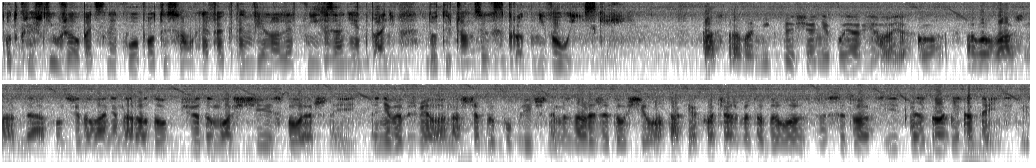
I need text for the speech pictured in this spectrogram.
podkreślił, że obecne kłopoty są efektem wieloletnich zaniedbań dotyczących zbrodni wołyńskiej. Ta sprawa nigdy się nie pojawiła jako sprawa ważna dla funkcjonowania narodu świadomości społecznej. Nie wybrzmiała na szczeblu publicznym z należytą siłą, tak jak chociażby to było w sytuacji zbrodni katyńskiej.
